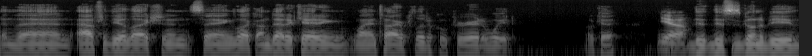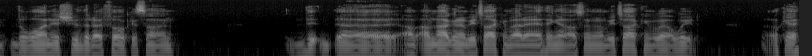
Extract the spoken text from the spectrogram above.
and then after the election saying, look, I'm dedicating my entire political career to weed. Okay? Yeah. Th- this is going to be the one issue that I focus on. Th- uh, I'm, not going to be talking about anything else. I'm going to be talking about weed. Okay?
